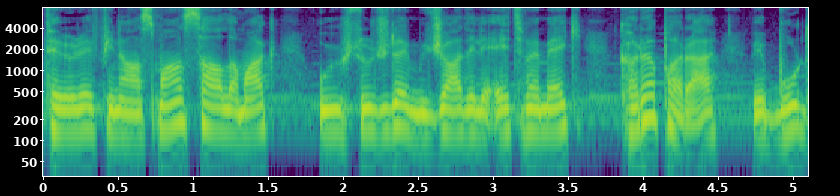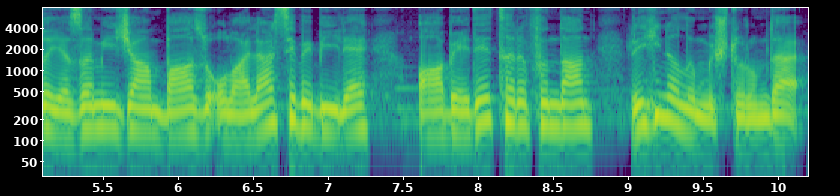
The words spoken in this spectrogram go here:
teröre finansman sağlamak, uyuşturucuyla mücadele etmemek, kara para ve burada yazamayacağım bazı olaylar sebebiyle ABD tarafından rehin alınmış durumda.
